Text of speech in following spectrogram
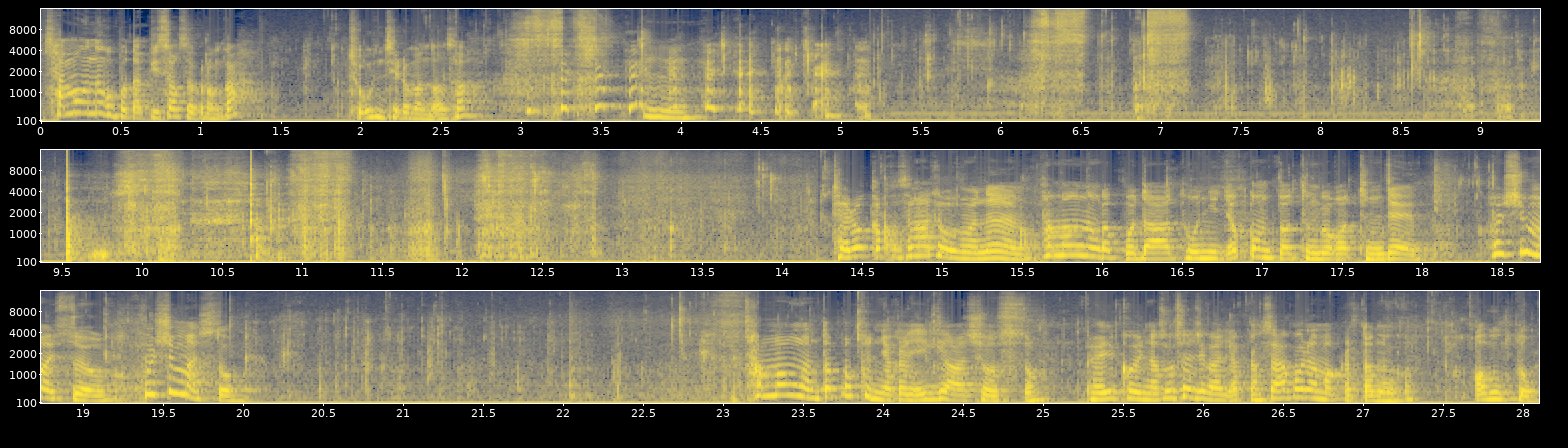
사 먹는 것보다 비싸서 그런가? 좋은 재료만 넣어서? 재 료값 생각해 보면은 사 먹는 것보다 돈이 조금 더 든 것 같은데 훨씬 맛있어요. 훨씬 맛있어. 사 먹는 떡볶이는 약간 이게 아쉬웠어. 베이컨이나 소세지가 약간 싸구려 맛 같다는 거. 어묵도.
